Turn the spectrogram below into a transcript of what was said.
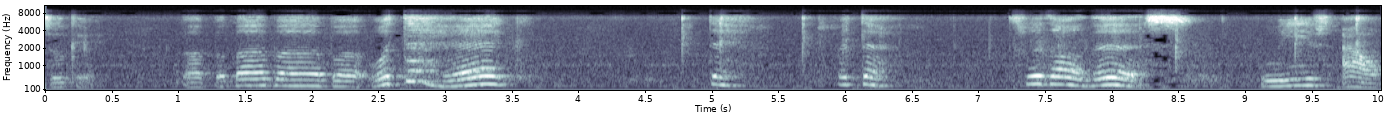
Mobs, okay. Ba ba ba ba ba. What the heck? The, what the? What's with all this? Leaves out.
